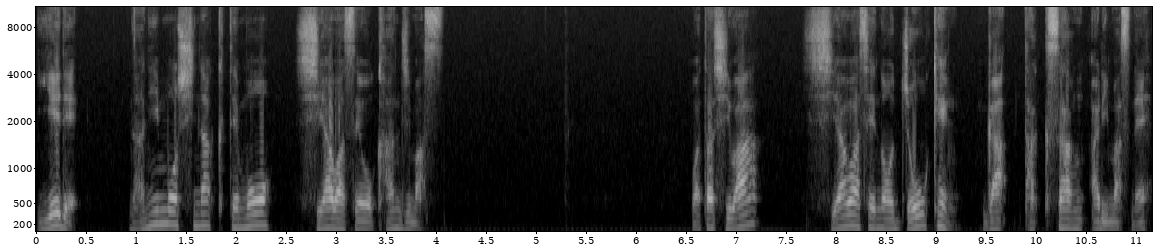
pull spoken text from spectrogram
家で何もしなくても幸せを感じます。私は幸せの条件がたくさんありますね。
